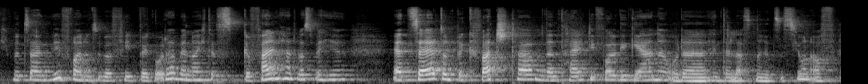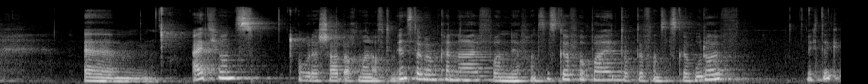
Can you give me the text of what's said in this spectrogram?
Ich würde sagen, wir freuen uns über Feedback, oder? Wenn euch das gefallen hat, was wir hier erzählt und bequatscht haben, dann teilt die Folge gerne oder hinterlasst eine Rezession auf ähm, iTunes oder schaut auch mal auf dem Instagram-Kanal von der Franziska vorbei, Dr. Franziska Rudolf. Richtig?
